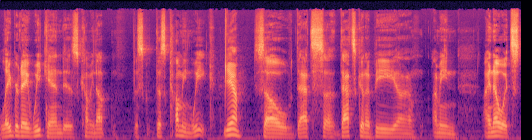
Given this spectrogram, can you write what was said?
Labor Day weekend is coming up this this coming week. Yeah. So that's uh, that's going to be. Uh, I mean, I know it's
